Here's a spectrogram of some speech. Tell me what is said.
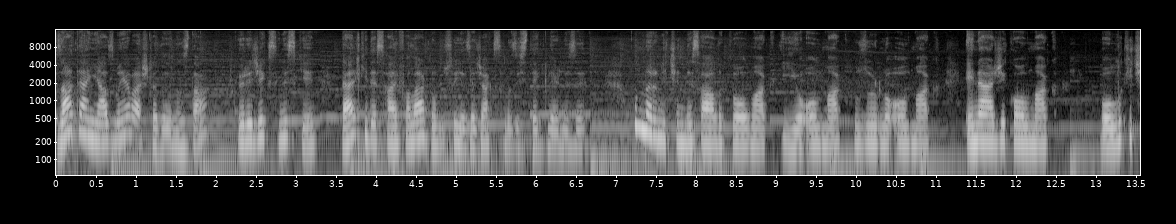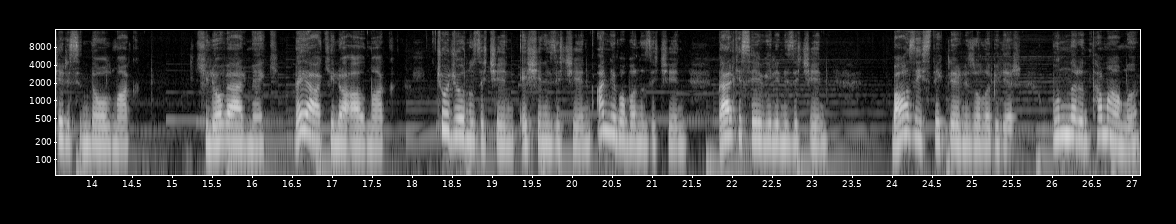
Zaten yazmaya başladığınızda göreceksiniz ki belki de sayfalar dolusu yazacaksınız isteklerinizi. Bunların içinde sağlıklı olmak, iyi olmak, huzurlu olmak, enerjik olmak, bolluk içerisinde olmak, kilo vermek veya kilo almak, çocuğunuz için, eşiniz için, anne babanız için, belki sevgiliniz için bazı istekleriniz olabilir. Bunların tamamı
